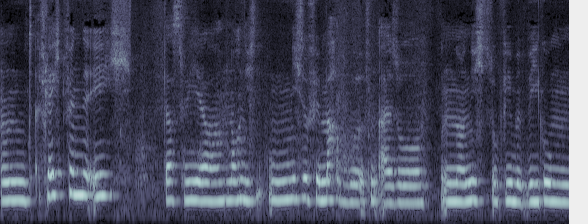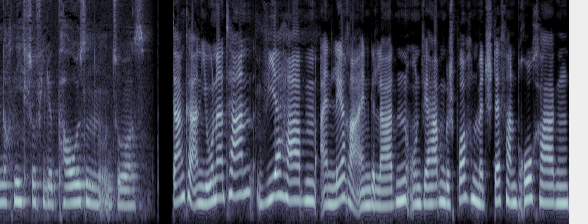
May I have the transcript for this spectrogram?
Und schlecht finde ich, dass wir noch nicht, nicht so viel machen dürfen. Also noch nicht so viel Bewegung, noch nicht so viele Pausen und sowas. Danke an Jonathan. Wir haben einen Lehrer eingeladen und wir haben gesprochen mit Stefan Bruchhagen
